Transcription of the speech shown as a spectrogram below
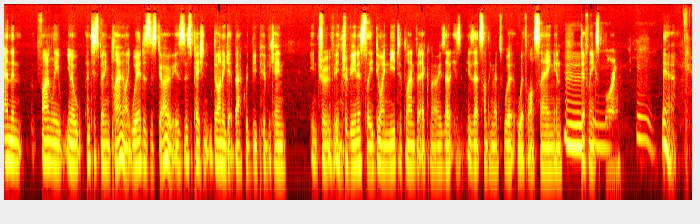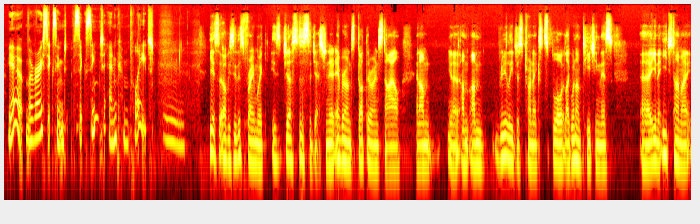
And then finally, you know, anticipating planning, like where does this go? Is this patient going to get back with bupivacaine intra- intravenously, do I need to plan for ECMO? Is that is, is that something that's worth, worthwhile saying and definitely exploring? Yeah. Yeah, we're very succinct, succinct and complete. Yeah, so obviously this framework is just a suggestion. Everyone's got their own style, and I'm, you know, I'm, I'm really just trying to explore. Like when I'm teaching this, uh, you know, each time I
